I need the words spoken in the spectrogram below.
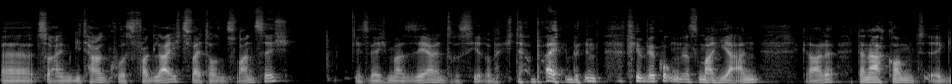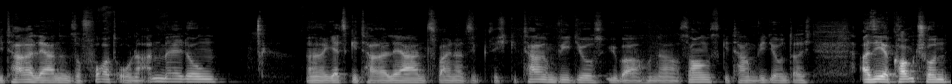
äh, zu einem Gitarrenkurs-Vergleich 2020. Jetzt wäre ich mal sehr interessiert, ob ich dabei bin. Wir gucken das mal hier an gerade. Danach kommt äh, Gitarre lernen sofort ohne Anmeldung. Äh, jetzt Gitarre lernen, 270 Gitarrenvideos, über 100 Songs, Gitarrenvideounterricht. Also hier kommt schon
